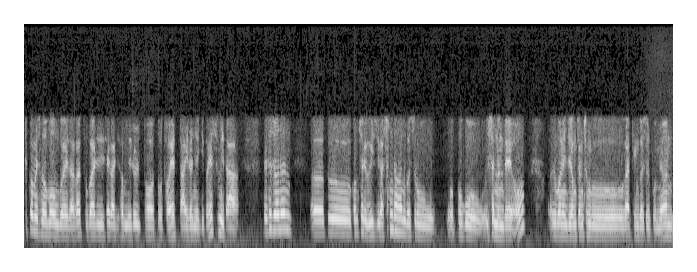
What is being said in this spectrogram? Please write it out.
특검에서 넘어온 거에다가 두 가지 세 가지 혐의를 더 또 더했다 이런 얘기도 했습니다. 그래서 저는 어 그 검찰의 의지가 상당한 것으로 어, 보고 있었는데요. 어, 이번에 이제 영장 청구가 된 것을 보면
